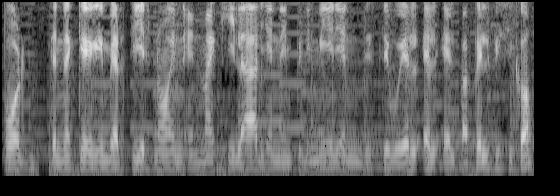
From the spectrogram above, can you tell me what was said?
por tener que invertir, ¿no? En, maquilar y en imprimir y en distribuir el, papel físico.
